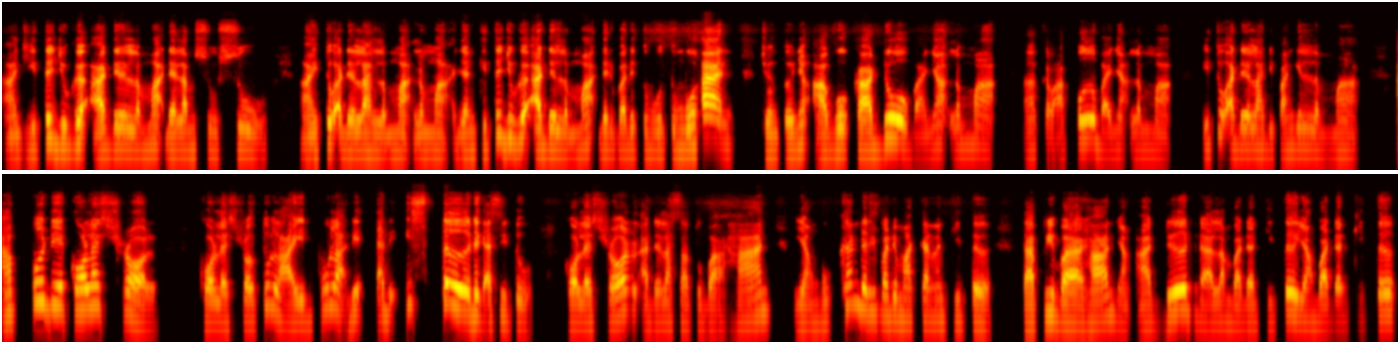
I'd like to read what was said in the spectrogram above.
Ha, kita juga ada lemak dalam susu. Ha, itu adalah lemak-lemak. Dan kita juga ada lemak daripada tumbuh-tumbuhan. Contohnya avocado banyak lemak. Ha, kelapa banyak lemak. Itu adalah dipanggil lemak. Apa dia kolesterol? Kolesterol tu lain pula. Dia ada ester dekat situ. Kolesterol adalah satu bahan yang bukan daripada makanan kita. Tapi bahan yang ada dalam badan kita, yang badan kita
